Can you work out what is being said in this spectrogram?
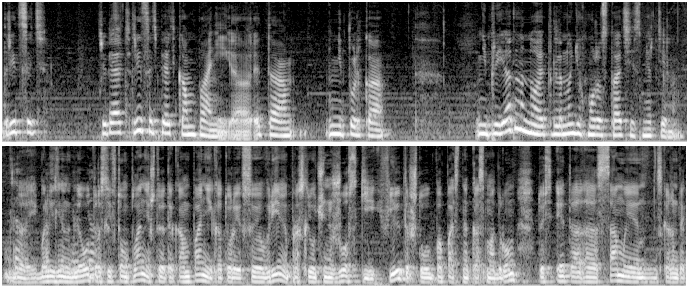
30 35? 35 компаний. Э, это не только неприятно, но это для многих может стать и смертельным. Да, да и болезненно для отрасли в том плане, что это компании, которые в свое время прошли очень жесткий фильтр, чтобы попасть на космодром. То есть это э, самые, скажем так,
